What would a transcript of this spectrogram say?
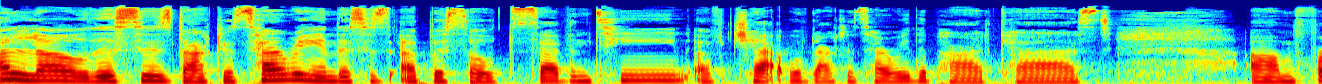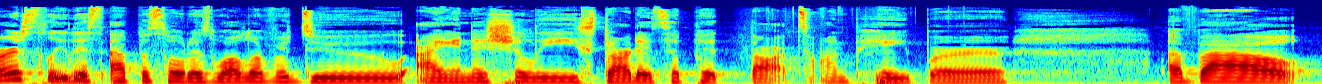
Hello, this is Dr. Terry, and this is episode 17 of Chat with Dr. Terry, the podcast. Um, firstly, this episode is well overdue. I initially started to put thoughts on paper about,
